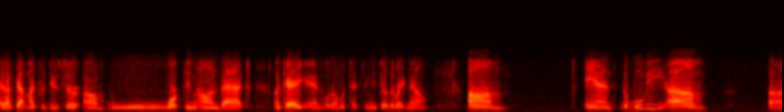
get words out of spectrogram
and I've got my producer um, working on that. Okay, and hold on, we're texting each other right now. Um, and the movie um, uh,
